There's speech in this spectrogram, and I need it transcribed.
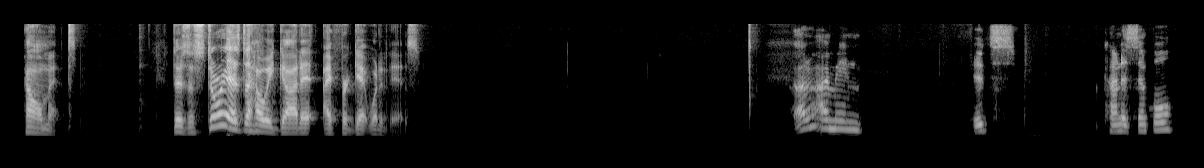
helmet. There's a story as to how he got it. I forget what it is. I don't. I mean, it's kind of simple.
